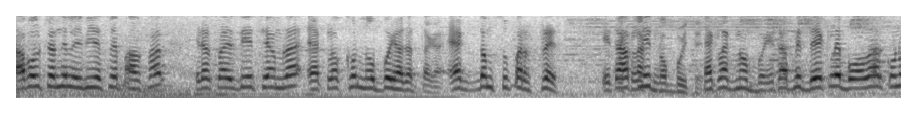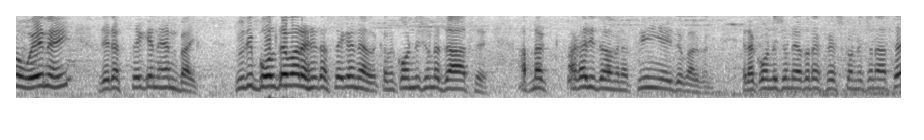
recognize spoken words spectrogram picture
ডাবল চ্যানেল এবিএস এ পালসার এটার প্রাইস দিয়েছি আমরা এক লক্ষ নব্বই হাজার টাকা। একদম সুপার ফ্রেশ এটা আপনি নব্বইতে। এক লাখ নব্বই। এটা আপনি দেখলে বলার কোনো ওয়ে নেই যে এটা সেকেন্ড হ্যান্ড বাইক যদি বলতে পারেন এটা সেকেন্ড হ্যান্ড কারণ কন্ডিশনটা যা আছে আপনার টাকা দিতে হবে না ফ্রি নিয়ে যেতে পারবেন। এটা কন্ডিশনটা এতটাই ফ্রেশ কন্ডিশনে আছে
